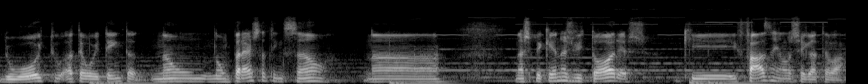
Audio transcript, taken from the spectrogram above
do 8 até 80 não não presta atenção na nas pequenas vitórias que fazem ela chegar até lá.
